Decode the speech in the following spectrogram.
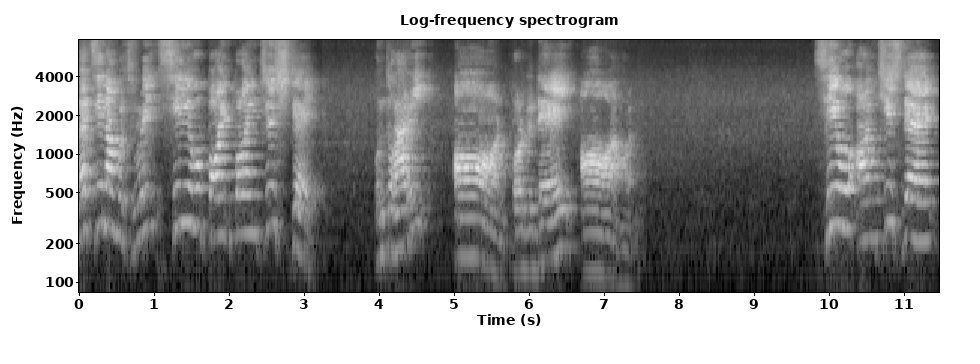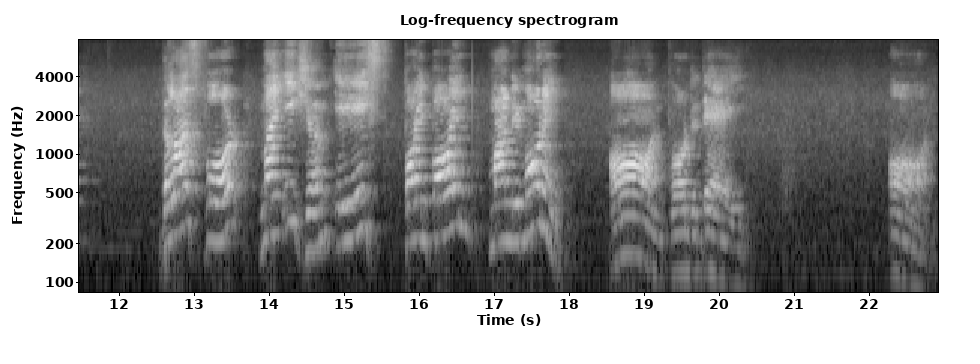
Let's see number three. See you point point Tuesday. Untuk hari on. For the day on On Tuesday. The last four, my exam is point point Monday morning. On for the day. On.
